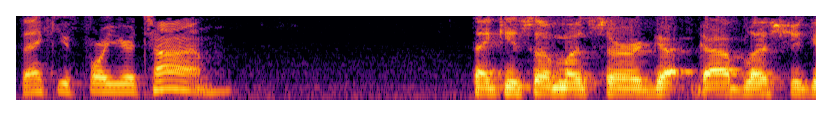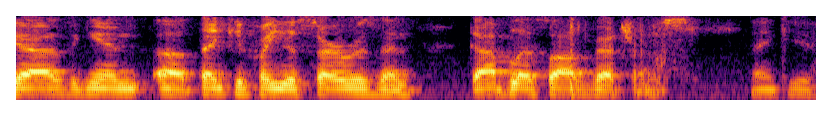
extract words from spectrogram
thank you for your time. Thank you so much, sir. God bless you guys. Again, uh, thank you for your service and God bless all veterans. Thank you.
